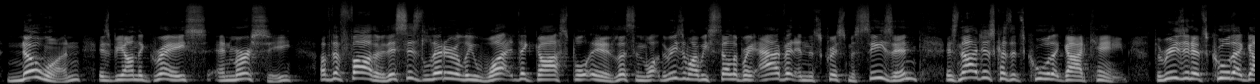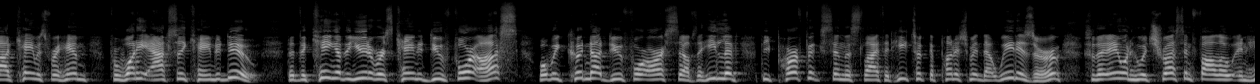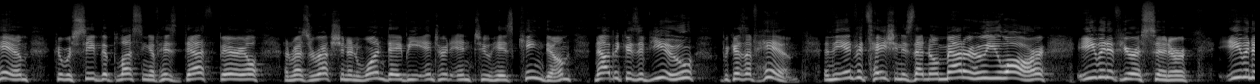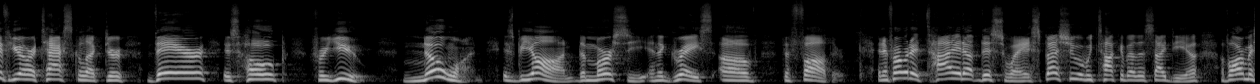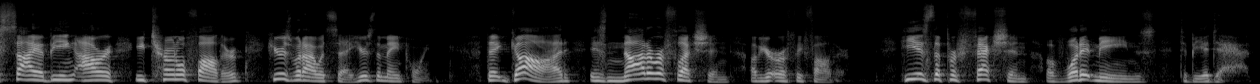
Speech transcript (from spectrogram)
No one is beyond the grace and mercy of the Father. This is literally what the gospel is. Listen, the reason why we celebrate Advent in this Christmas season is not just because it's cool that God came. The reason it's cool that God came is for Him, for what He actually came to do. That the King of the universe came to do for us what we could not do for ourselves. That He lived the perfect sinless life, that He took the punishment that we deserve, so that anyone who would trust and follow in Him could receive the blessing of His death, burial, and resurrection, and one day be entered into His kingdom, not because of you, because of And the invitation is that no matter who you are, even if you're a sinner, even if you are a tax collector, there is hope for you. No one is beyond the mercy and the grace of the Father. And if I were to tie it up this way, especially when we talk about this idea of our Messiah being our eternal Father, here's what I would say. Here's the main point that God is not a reflection of your earthly father, He is the perfection of what it means to be a dad.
